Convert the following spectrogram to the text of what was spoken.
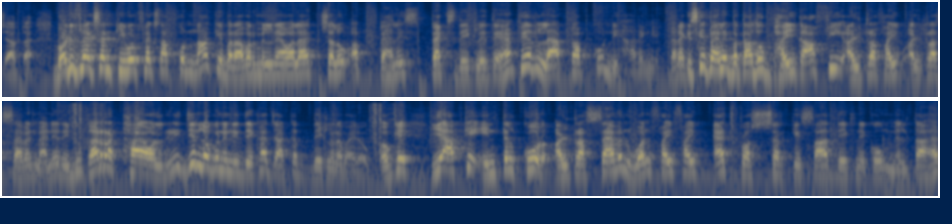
जाता है। Body flex and keyboard flex आपको ना के बराबर मिलने वाला है। चलो, अब पहले स्पेक्स देख लेते हैं, फिर लैपटॉप को निहारेंगे। करेक्ट इसके पहले बता दो, भाई काफ़ी अल्ट्रा फाइव अल्ट्रा सेवन मैंने रिव्यू कर रखा है ऑलरेडी जिन लोगों ने नहीं देखा, जाकर देख लेना भाई लोग। ओके ये आपके Intel core ultra seven one processor के साथ देखने को मिलता है।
